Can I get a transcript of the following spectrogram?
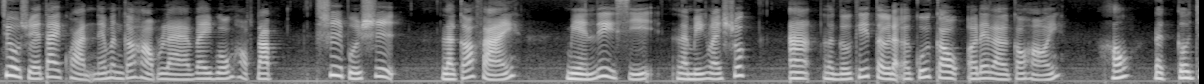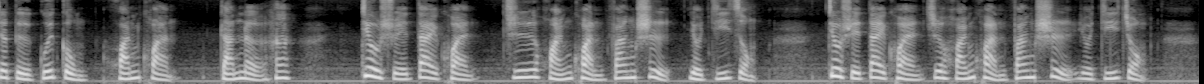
就学贷款 nếu mình có học là vay vốn học tập. 是不是 là có phải. Miễn lý sĩ là miễn lãi suất. A à, là ngữ khí từ đặt ở cuối câu, ở đây là câu hỏi. Hấu, đặt câu cho từ cuối cùng, hoàn khoản, trả nợ ha. Chiêu suế tài khoản, chứ hoàn khoản phương sự, có mấy chủng. Chiêu suế tài khoản, chứ hoàn khoản phương sự, có mấy chủng.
